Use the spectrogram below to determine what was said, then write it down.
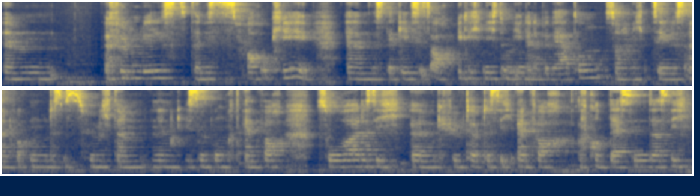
ähm, erfüllen willst, dann ist es auch okay. Ähm, das, da geht es jetzt auch wirklich nicht um irgendeine Bewertung, sondern ich erzähle es einfach nur, dass es für mich dann an einem gewissen Punkt einfach so war, dass ich äh, gefühlt habe, dass ich einfach aufgrund dessen, dass ich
